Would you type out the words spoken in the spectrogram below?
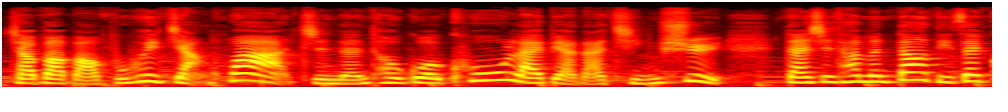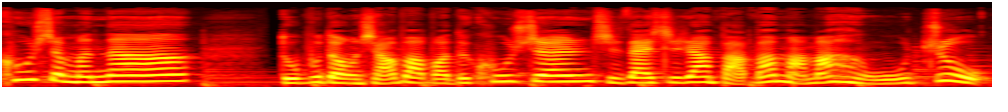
小宝宝不会讲话，只能透过哭来表达情绪，但是他们到底在哭什么呢？读不懂小宝宝的哭声，实在是让爸爸妈妈很无助。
